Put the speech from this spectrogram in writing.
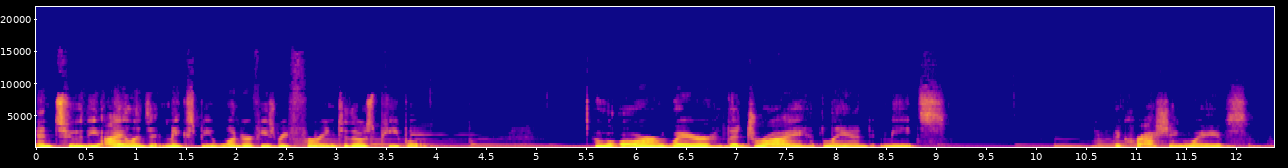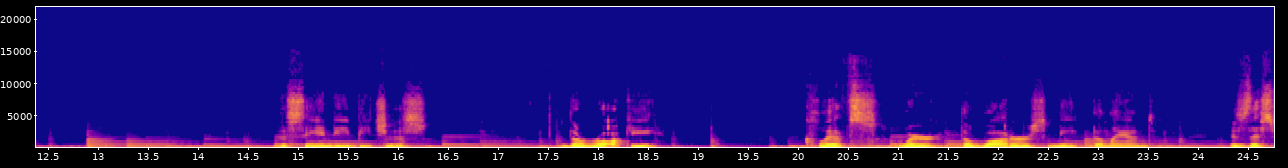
and to the islands, it makes me wonder if he's referring to those people who are where the dry land meets the crashing waves, the sandy beaches the rocky cliffs where the waters meet the land? Is this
